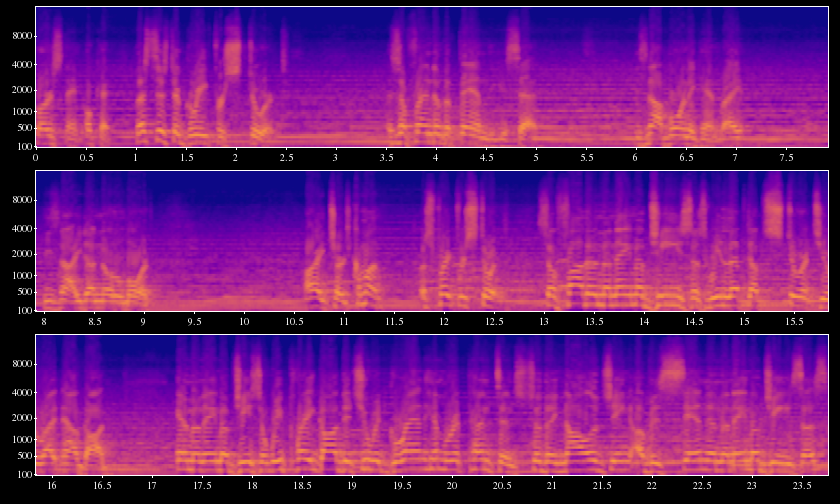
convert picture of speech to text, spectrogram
First name. Okay. Let's just agree for Stewart. As a friend of the family, you said. He's not born again, right? He's not. He doesn't know the Lord. All right, church, come on. Let's pray for Stuart. So, Father, in the name of Jesus, we lift up Stuart to you right now, God. In the name of Jesus, we pray, God, that you would grant him repentance to the acknowledging of his sin in the name of Jesus.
